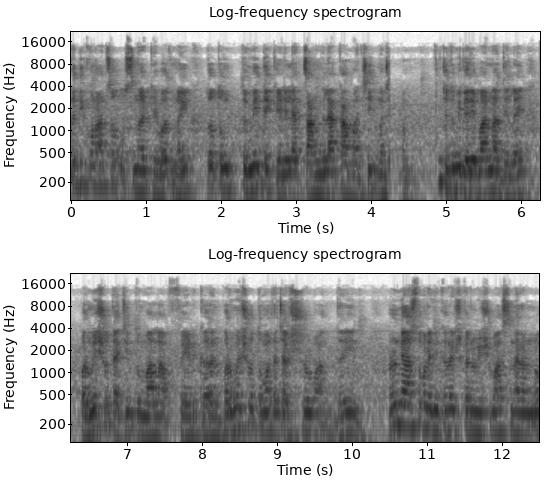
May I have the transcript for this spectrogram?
कधी कोणाचं उसणं ठेवत नाही तो तुम तुम्ही ते केलेल्या चांगल्या कामाची म्हणजे जे तुम्ही गरिबांना दिलंय परमेश्वर त्याची तुम्हाला फेड करण परमेश्वर तुम्हाला त्याचा आशीर्वाद देईन. म्हणून मी आज तुम्हाला एनकरेज करून विश्वासणाऱ्यांनो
